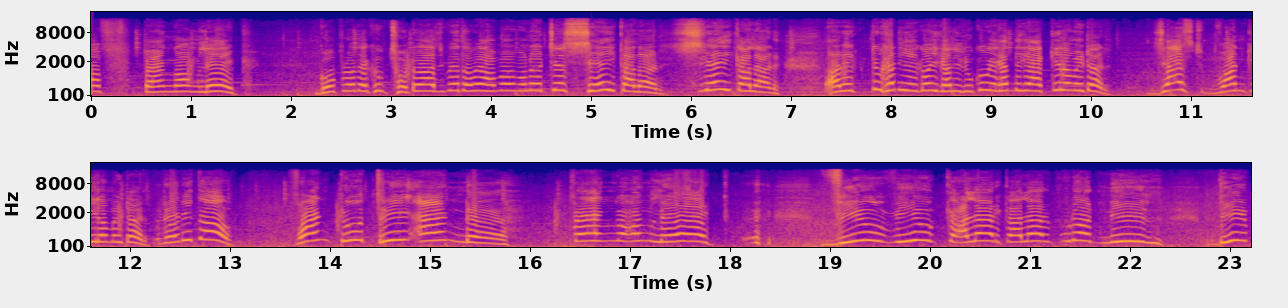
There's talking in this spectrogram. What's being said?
of Pangong lake. গোপ্রোতে খুব ছোট আসবে, তবে আমার মনে হচ্ছে সেই কালার সেই কালার। আর একটুখানি এগোই খালি লুকুম এখান থেকে এক kilometre. Just one kilometre ready তো? One two three and Pangong lake view view colour colour পুরো নীল। ডিপ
